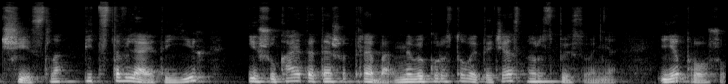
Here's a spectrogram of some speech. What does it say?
числа, підставляйте їх і шукайте те, що треба. Не використовуйте час на розписування. І я прошу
